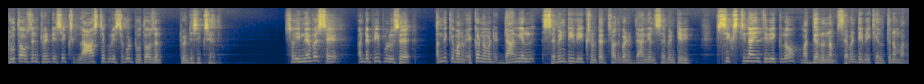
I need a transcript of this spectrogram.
two thousand twenty six last కూడా కూడా టూ థౌజండ్ ట్వంటీ సిక్స్ అది. సో ఈ నెవర్ సే అంటే పీపుల్ సే అందుకే మనం ఎక్కడ ఉన్నామంటే డానియల్ సెవెంటీ వీక్స్ ఉంటుంది. చదవండి. Daniel seventy week. Sixty ninth వీక్లో మధ్యలో ఉన్నాం. సెవెంటీ వీక్ వెళ్తున్నాం మనం.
